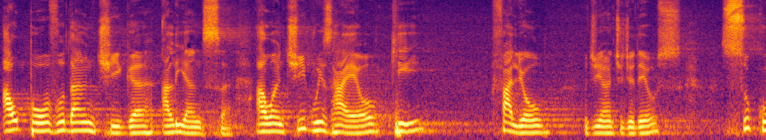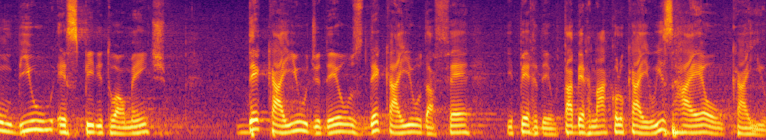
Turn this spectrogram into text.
ao povo da antiga aliança, ao antigo Israel que falhou diante de Deus, sucumbiu espiritualmente, decaiu de Deus, decaiu da fé e perdeu. Tabernáculo caiu, Israel caiu.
